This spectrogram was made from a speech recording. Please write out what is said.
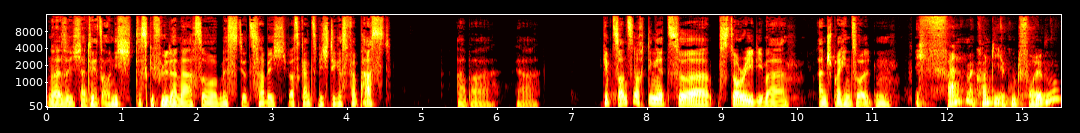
ne, also ich hatte jetzt auch nicht das Gefühl danach, so Mist, jetzt habe ich was ganz Wichtiges verpasst. Aber ja. Gibt sonst noch Dinge zur Story, die wir ansprechen sollten? Ich fand, man konnte ihr gut folgen.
